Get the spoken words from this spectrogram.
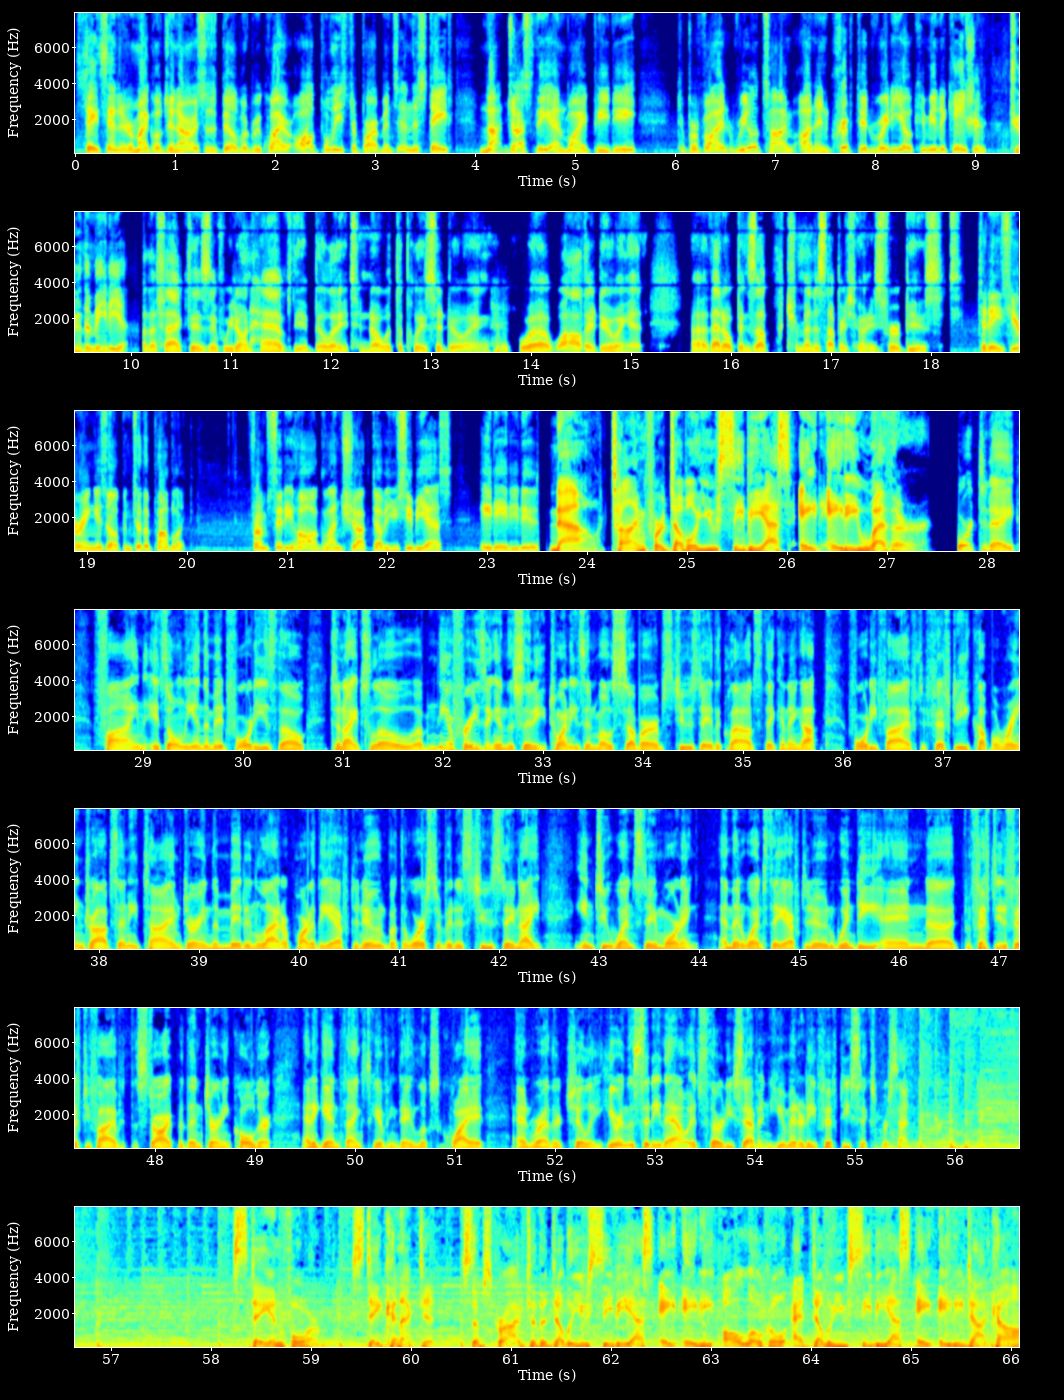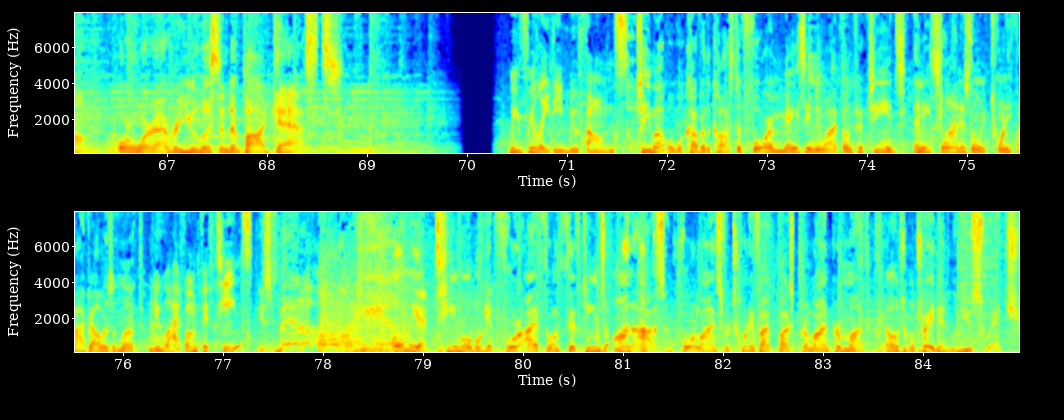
State Senator Michael Gianaris' bill would require all police departments in the state, not just the NYPD, to provide real time unencrypted radio communication to the media. The fact is, if we don't have the ability to know what the police are doing uh, while they're doing it, uh, that opens up tremendous opportunities for abuse. Today's hearing is open to the public. From City Hall, Glenn Schuck, WCBS 880 News. Now, time for WCBS 880 weather. For today, fine. It's only in the mid 40s, though. Tonight's low uh, near freezing in the city. 20s in most suburbs. Tuesday, the clouds thickening up. 45 to 50. Couple raindrops anytime during the mid and latter part of the afternoon, but the worst of it is Tuesday night into Wednesday morning. And then Wednesday afternoon, windy and uh, 50 to 55 at the start, but then turning colder. And again, Thanksgiving Day looks quiet and rather chilly. Here in the city now, it's 37, humidity 56%. Stay informed. Stay connected. Subscribe to the WCBS 880 All Local at WCBS880.com or wherever you listen to podcasts. We really need new phones. T-Mobile will cover the cost of four amazing new iPhone 15s, and each line is only $25 a month. New iPhone 15s? Only at T-Mobile get four iPhone 15s on us and four lines for 25 bucks per line per month with eligible trade-in when you switch.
